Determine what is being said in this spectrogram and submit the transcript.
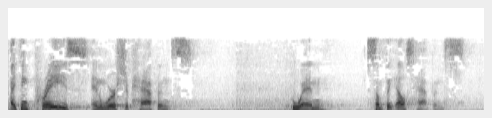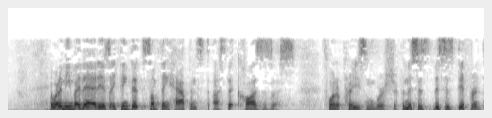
I think praise and worship happens when something else happens. And what I mean by that is, I think that something happens to us that causes us to want to praise and worship. And this is, this is different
